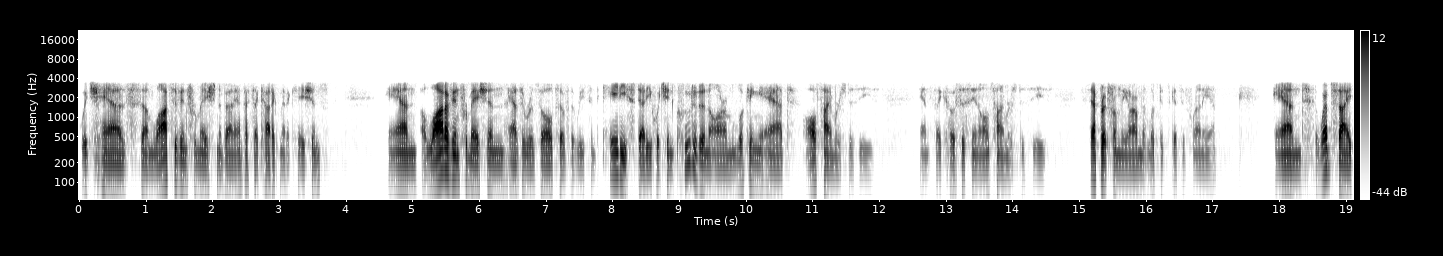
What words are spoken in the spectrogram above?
which has um, lots of information about antipsychotic medications and a lot of information as a result of the recent CATIE study, which included an arm looking at Alzheimer's disease and psychosis in Alzheimer's disease, separate from the arm that looked at schizophrenia. And the website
